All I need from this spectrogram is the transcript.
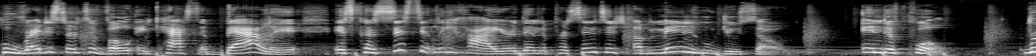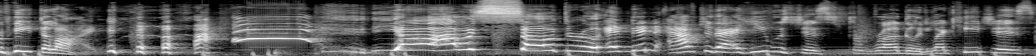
who register to vote and cast a ballot is consistently higher than the percentage of men who do so. End of quote. Repeat the line. Yo, I was so through. And then after that, he was just struggling. Like he just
